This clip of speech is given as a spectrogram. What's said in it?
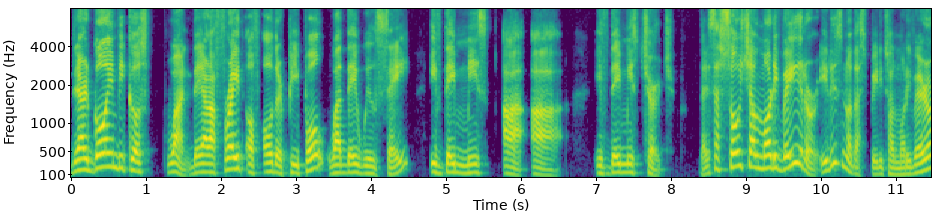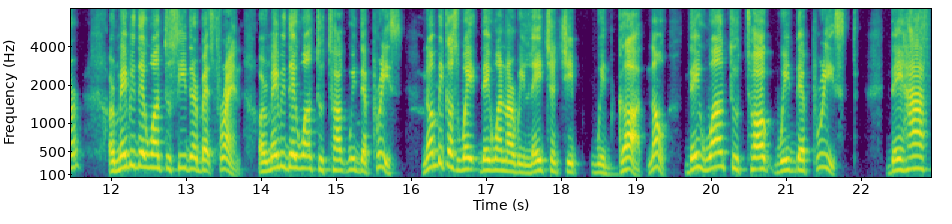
they are going because one, they are afraid of other people, what they will say if they miss uh, uh if they miss church. That is a social motivator. It is not a spiritual motivator. Or maybe they want to see their best friend, or maybe they want to talk with the priest. Not because wait, they want a relationship with God. No, they want to talk with the priest. They have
